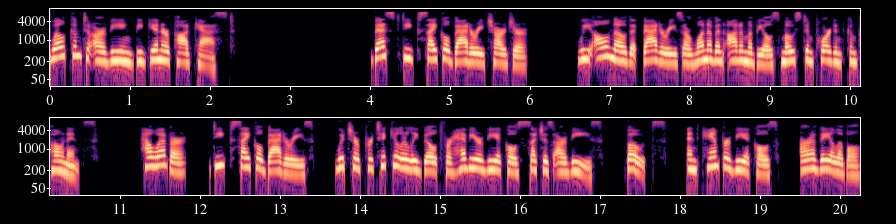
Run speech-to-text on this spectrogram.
Welcome to RVing Beginner Podcast. Best Deep Cycle Battery Charger. We all know that batteries are one of an automobile's most important components. However, deep cycle batteries, which are particularly built for heavier vehicles such as RVs, boats, and camper vehicles, are available.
